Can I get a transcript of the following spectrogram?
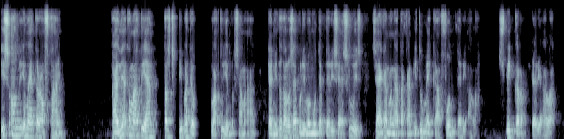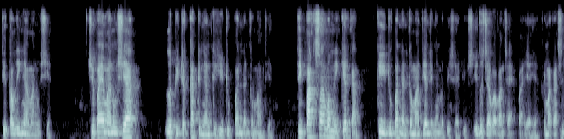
is only a matter of time. Banyak kematian terjadi pada waktu yang bersamaan. Dan itu kalau saya boleh mengutip dari C.S. Lewis, saya akan mengatakan itu megafon dari Allah. speaker dari Allah di telinga manusia. Supaya manusia lebih dekat dengan kehidupan dan kematian. Dipaksa memikirkan kehidupan dan kematian dengan lebih serius. Itu jawaban saya, Pak Yahya. Terima kasih.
